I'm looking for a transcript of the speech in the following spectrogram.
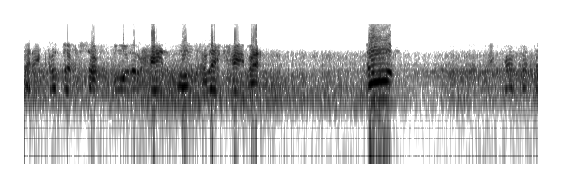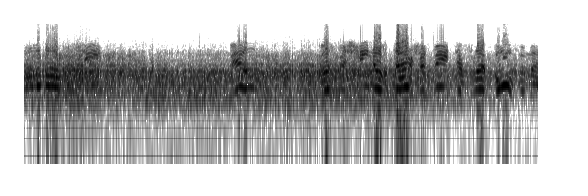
En ik kan de gezagvoerder geen ongelijk geven. Dan! Ik heb het allemaal gezien. Wil, was misschien nog duizend meter vlak boven me.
